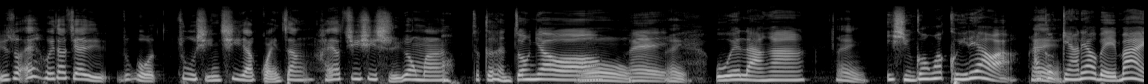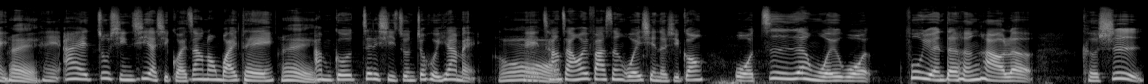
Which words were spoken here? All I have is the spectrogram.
比如说，哎，回到家里，如果助行器啊、拐杖还要继续使用吗？这个很重要哦。哎哎，有的人啊，哎。伊想讲我开了啊，啊，佫行了袂歹，嘿，啊，助行器也是拐杖拢歹摕，啊，毋过这个时阵就危险诶，嘿，常常会发生危险的是讲，我自认为我复原的很好了，可是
